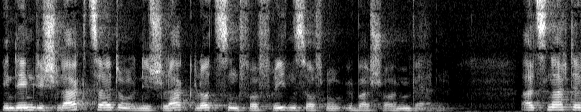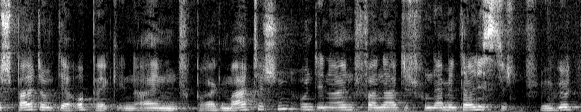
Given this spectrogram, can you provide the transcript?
in dem die Schlagzeitung und die Schlaglotzen vor Friedenshoffnung überschäumen werden. Als nach der Spaltung der OPEC in einen pragmatischen und in einen fanatisch-fundamentalistischen Flügel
